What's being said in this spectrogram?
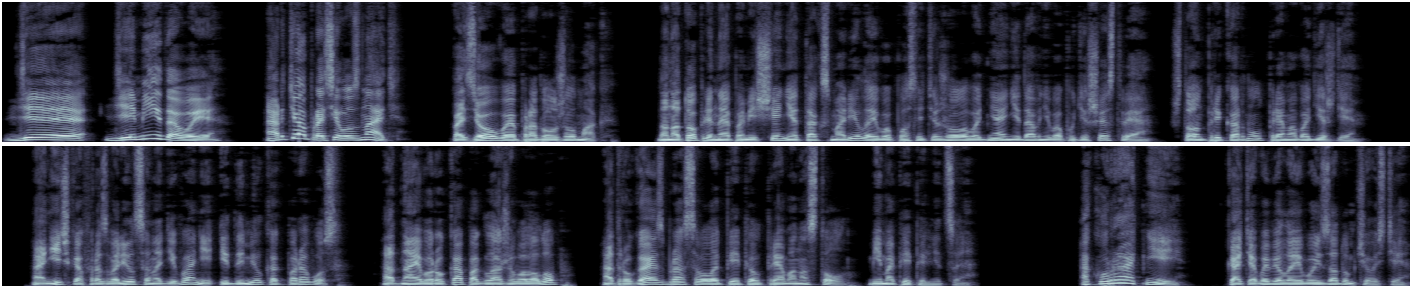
«Де... Демидовы! Артем просил узнать!» Позевывая, продолжил маг. Но натопленное помещение так сморило его после тяжелого дня и недавнего путешествия, что он прикорнул прямо в одежде. Аничков развалился на диване и дымил, как паровоз. Одна его рука поглаживала лоб, а другая сбрасывала пепел прямо на стол, мимо пепельницы. «Аккуратней!» — Катя вывела его из задумчивости.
